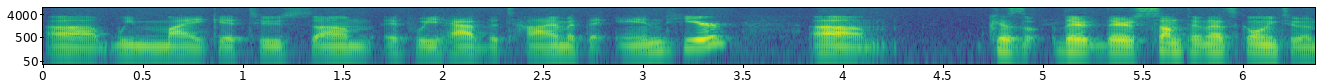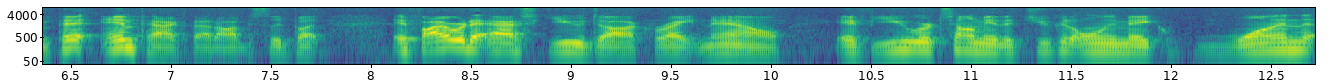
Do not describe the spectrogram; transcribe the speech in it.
Uh, we might get to some if we have the time at the end here, because um, there, there's something that's going to imp- impact that, obviously. But if I were to ask you, Doc, right now, if you were telling me that you could only make one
